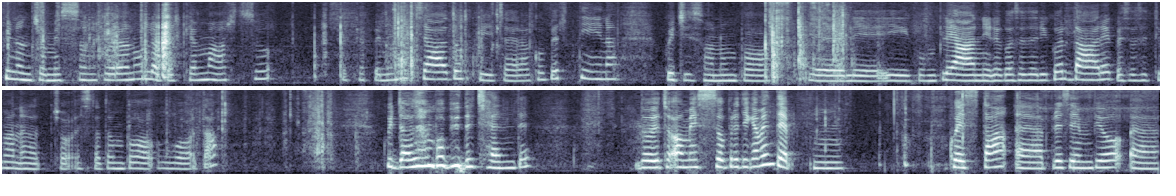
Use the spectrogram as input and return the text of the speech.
Qui non ci ho messo ancora nulla perché è marzo perché appena iniziato qui c'è la copertina qui ci sono un po' eh, le, i compleanni le cose da ricordare questa settimana è stata un po' vuota qui già è un po' più decente dove ho messo praticamente mh, mm, questa eh, per esempio eh,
